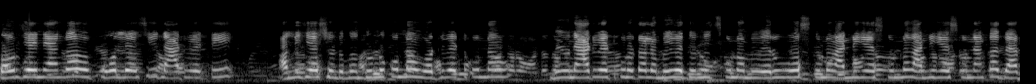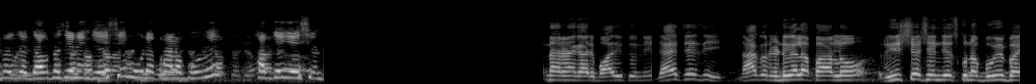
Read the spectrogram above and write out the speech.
దౌర్జన్యంగా పోలేసి నాటు పెట్టి అన్ని చేసిండు. మేము దున్నుకున్నాం ఒడ్లు పెట్టుకున్నాం. మేము నాటు పెట్టుకున్నటోళ్ళం మేమే దున్నించుకున్నాం. మేము ఎరువు పోసుకున్నాం. అన్ని చేసుకున్నాం. అన్ని చేసుకున్నాక దౌర్జ- దౌర్జన్యం చేసి మూడు ఎకరాల భూమి కబ్జా చేసిండు. సత్యనారాయణ గారి బాధితుని దయచేసి నాకు రెండు వేల పారులో రిజిస్ట్రేషన్ చేసుకున్న భూమిపై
